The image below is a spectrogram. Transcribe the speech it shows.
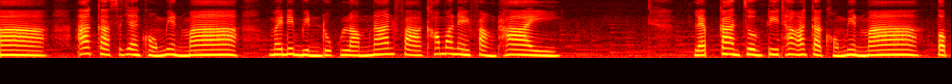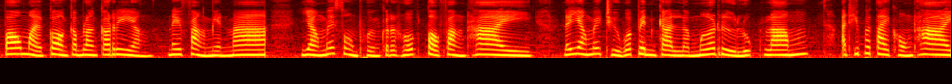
มา อากาศยานของเมียนมาไม่ได้บินรุกล้ำน่านฟ้าเข้ามาในฝั่งไทย และการโจมตีทางอากาศของเมียนมาต่อเป้าหมายกองกำลังกะเหรี่ยง ในฝั่งเมียนมายังไม่ส่งผลกระทบต่อฝั่งไทย และยังไม่ถือว่าเป็นการละเมิดหรือลุกล้ำอธิปไตยของไทย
